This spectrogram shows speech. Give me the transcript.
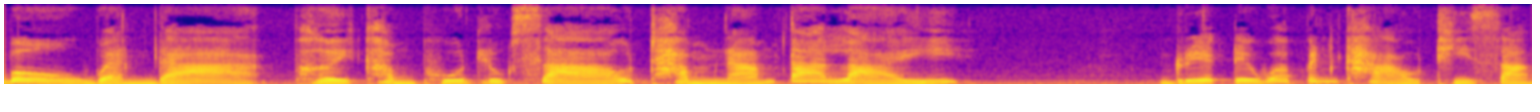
โบแวนด้าเผยคำพูดลูกสาวทำน้ำตาไหล เรียกได้ว่าเป็นข่าวที่สร้าง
